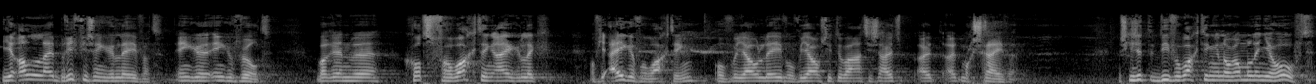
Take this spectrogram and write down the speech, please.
hier allerlei briefjes ingeleverd, inge, ingevuld. Waarin we Gods verwachting eigenlijk, of je eigen verwachting, over jouw leven, over jouw situaties uit, uit, uit mag schrijven. Misschien zitten die verwachtingen nog allemaal in je hoofd.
